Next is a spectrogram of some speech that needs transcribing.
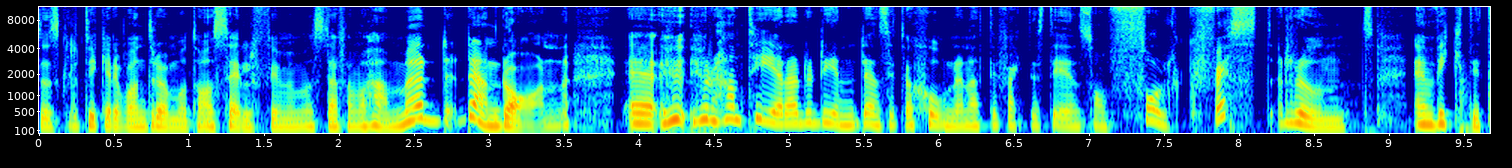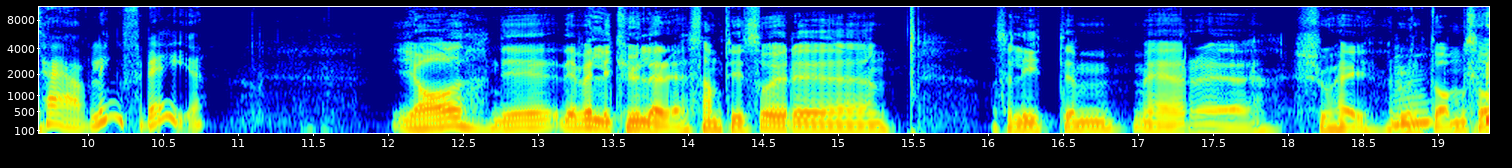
000 skulle tycka det var en dröm att ta en selfie med Mustafa Mohamed den dagen. Eh, hur, hur, hanterar du din, den situationen att det faktiskt är en sån folkfest runt en viktig tävling för dig? Ja, det, det är väldigt kul är det. Samtidigt så är det Alltså lite mer eh, tjohej mm. runt om så.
